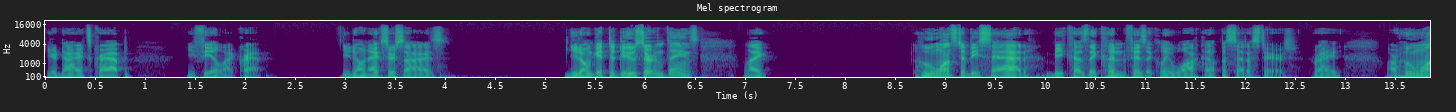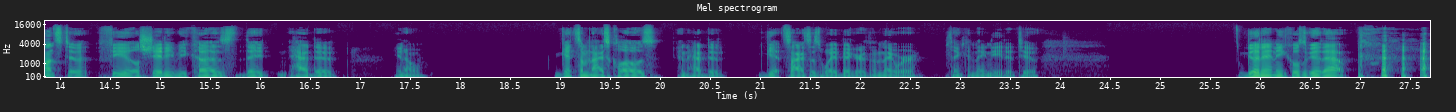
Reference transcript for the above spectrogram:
Your diet's crap, you feel like crap you don't exercise, you don't get to do certain things. Like, who wants to be sad because they couldn't physically walk up a set of stairs, right? Or who wants to feel shitty because they had to, you know, get some nice clothes and had to get sizes way bigger than they were thinking they needed to. Good in equals good out.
